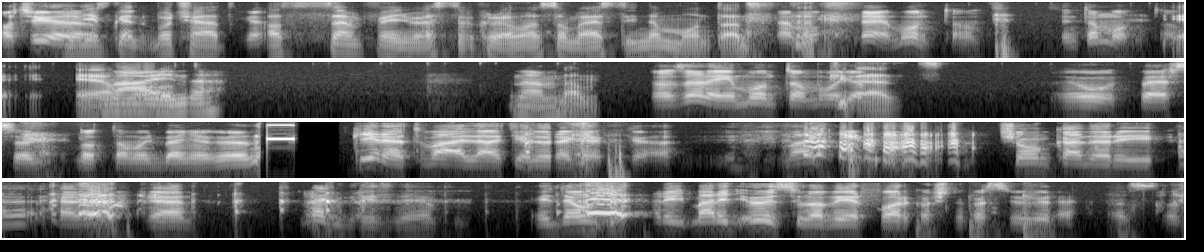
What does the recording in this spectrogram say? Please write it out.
A trailer az- Egyébként, bocsánat, Igen. a szemfényvesztőkről van szó, mert ezt így nem mondtad. Nem, de, mondtam. Szerintem mondtam. Nine. Nem. Nem. Na, az elején mondtam, hogy... A... Kilenc. Jó, persze, hogy tudtam, hogy benyögöd. Kéne Twilight ilyen öregekkel. Mike, Sean Connery, Helen Mirren. Megnézném. De úgy, már így, már így őszül a vérfarkasnak a szőre. Az, az,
